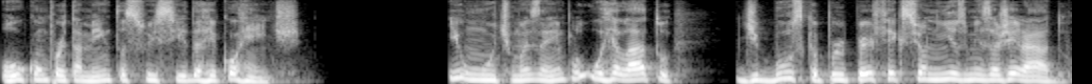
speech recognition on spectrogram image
ou comportamento suicida recorrente. E um último exemplo, o relato de busca por perfeccionismo exagerado,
